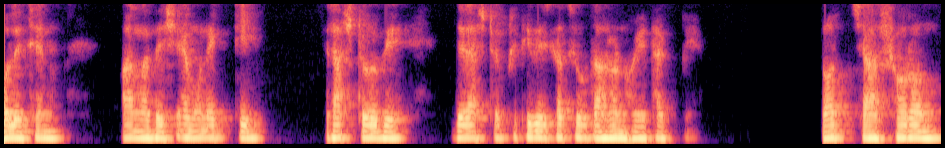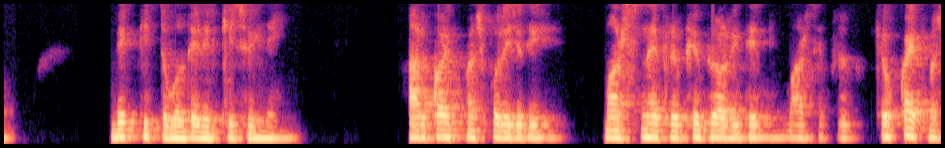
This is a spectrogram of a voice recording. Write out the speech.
বলেছেন, বাংলাদেশ এমন একটি রাষ্ট্র হবে যে রাষ্ট্র পৃথিবীর কাছে উদাহরণ হয়ে থাকবে। লজ্জা সরম ব্যক্তিত্ব বলতে এদের কিছুই নেই। আর কয়েক মাস পরে যদি মার্চ না এপ্রিল, ফেব্রুয়ারিতে মার্চ, এপ্রিল, কেউ কয়েক মাস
